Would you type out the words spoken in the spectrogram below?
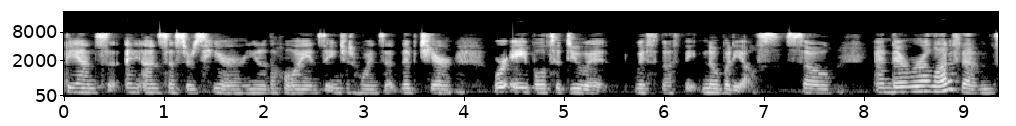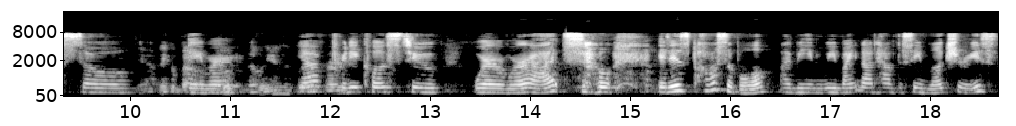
the ancestors here, you know, the Hawaiians, the ancient Hawaiians that lived here, were able to do it with nothing, nobody else. So, and there were a lot of them. So, Yeah, I think about They were- mil- million. yeah, pretty close to where we're at. So, it is possible. I mean, we might not have the same luxuries.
